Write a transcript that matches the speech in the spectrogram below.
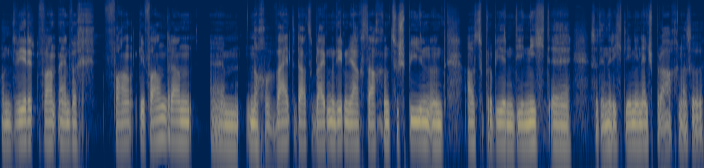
Und wir fanden einfach Gefallen daran, ähm, noch weiter da zu bleiben und irgendwie auch Sachen zu spielen und auszuprobieren, die nicht äh, so den Richtlinien entsprachen, also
